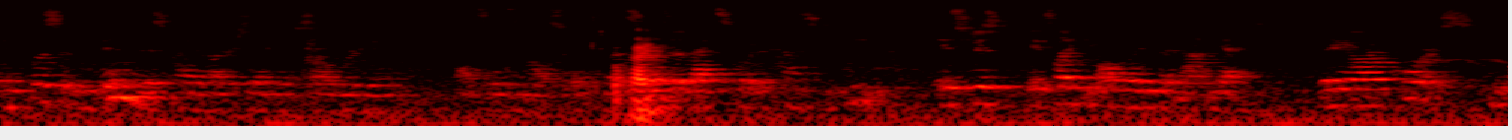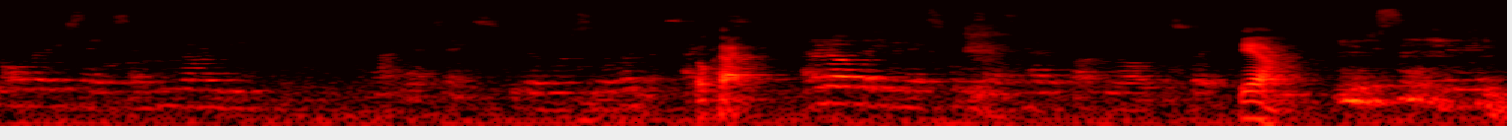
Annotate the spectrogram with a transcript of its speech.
implicit within this kind of understanding of celebrating all saints and all souls that Okay. says that that's what it has to be. It's just, it's like the already but not yet. They are, of course, the already saints, and we are the not yet saints because we're still in this. I Okay. guess. I don't know if that even makes full sense. I haven't thought through all of this, but Yeah. it just seems very,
